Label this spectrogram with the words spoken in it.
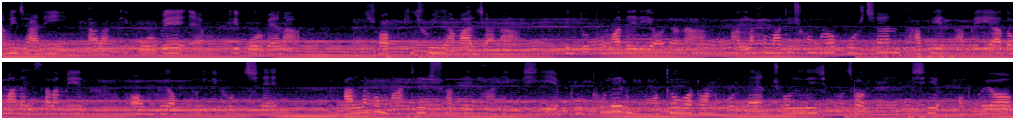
আমি জানি তারা কি করবে এবং কি করবে না। সব কিছুই আমার জানা, কিন্তু তোমাদেরই অজানা। আল্লাহ মাটি সংগ্রহ করছেন, ধাপে ধাপে আদম আলাহ ইসলামের অভয়ব তৈরি হচ্ছে। আল্লাহ মাটির সাথে পানি মিশিয়ে পুতুলের মতো গঠন করলেন। চল্লিশ বছর সে অভয়ব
